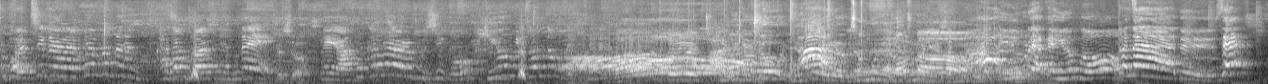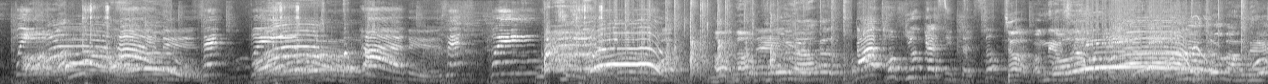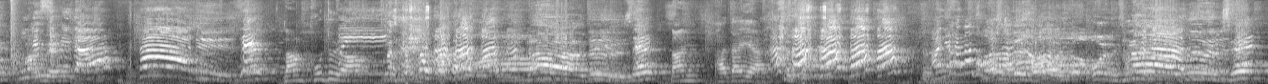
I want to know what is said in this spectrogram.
그 벌칙을 팬분들은 가장 좋아하시는데 그렇죠. 네, 앞에 카메라를 보시고 귀요미 선정됐어 나 네. 나더 귀엽게 할 수 있다 했어? 자, 막내 막내죠, 막내. 막내. 보겠습니다. 하나, 둘, 셋. 난 포도야. 하나, 둘, 셋. 난 바다야. 아니, 하나 더 하셔야죠. 하나, 둘, 셋.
